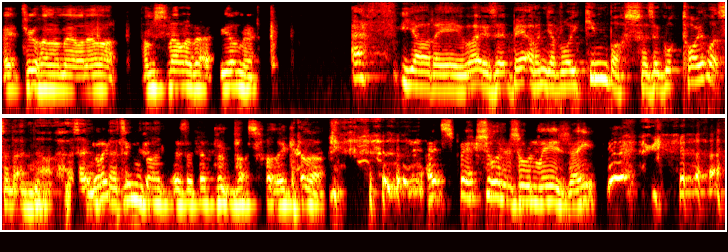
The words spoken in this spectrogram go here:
at 200 mile an hour. I'm smelling a bit of fear, mate if you're, uh, what is it, better than your Roy Keane bus? Has it got toilets in it and that? Is it, Roy Keane bus is a different bus altogether. it's special in its own ways, right? uh,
